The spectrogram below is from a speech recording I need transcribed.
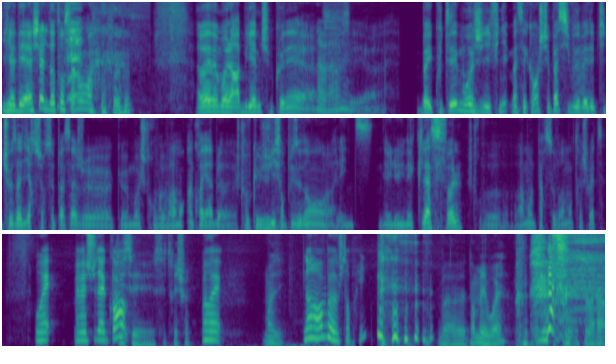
Il y a des HL dans ton salon Ah ouais, mais moi, le rap game, tu me connais. euh, Ah bah ouais. Bah écoutez, moi j'ai fini ma séquence. Je sais pas si vous avez des petites choses à dire sur ce passage euh, que moi je trouve vraiment incroyable. Euh, Je trouve que Julie en plus dedans, elle a une, elle a une classe folle. Je trouve euh, vraiment le perso vraiment très chouette. Ouais, bah, je suis d'accord. c'est c'est très chouette. Ouais. Vas-y. Non, non, bah, je t'en prie. Bah, non, mais ouais. voilà.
